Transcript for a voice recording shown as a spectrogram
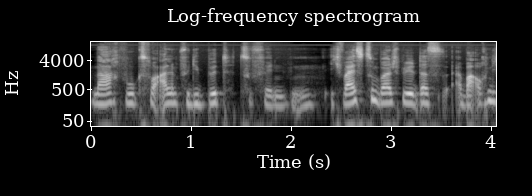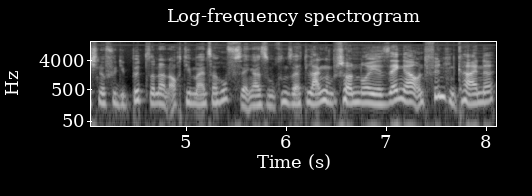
Nachwuchs vor allem für die Bütt zu finden. Ich weiß zum Beispiel, dass aber auch nicht nur für die Bütt, sondern auch die Mainzer Hofsänger suchen seit langem schon neue Sänger und finden keine.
